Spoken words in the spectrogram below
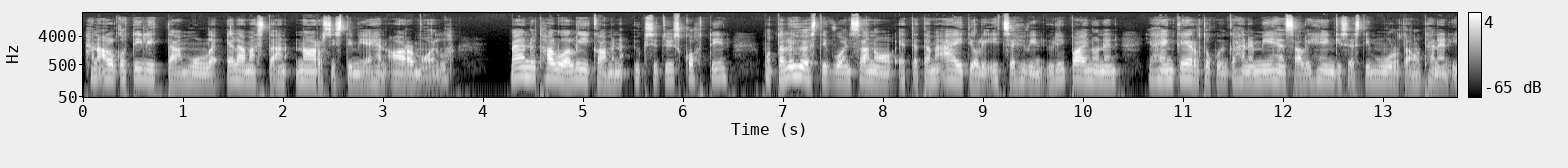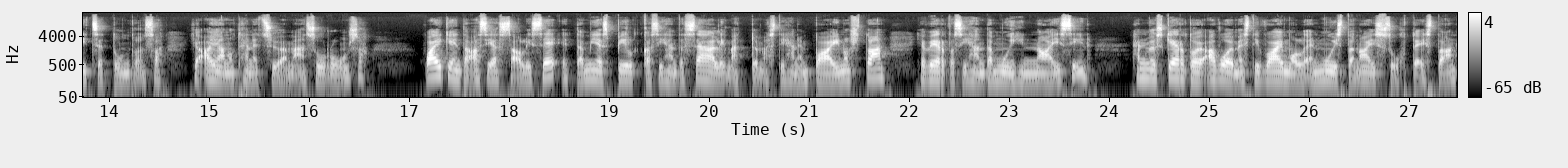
hän alkoi tilittää mulle elämästään narsistimiehen armoilla. Mä en nyt halua liikaa mennä yksityiskohtiin, mutta lyhyesti voin sanoa, että tämä äiti oli itse hyvin ylipainoinen ja hän kertoi, kuinka hänen miehensä oli henkisesti murtanut hänen itsetuntonsa ja ajanut hänet syömään suruunsa – Vaikeinta asiassa oli se, että mies pilkkasi häntä säälimättömästi hänen painostaan ja vertasi häntä muihin naisiin. Hän myös kertoi avoimesti vaimolleen muista naissuhteistaan,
